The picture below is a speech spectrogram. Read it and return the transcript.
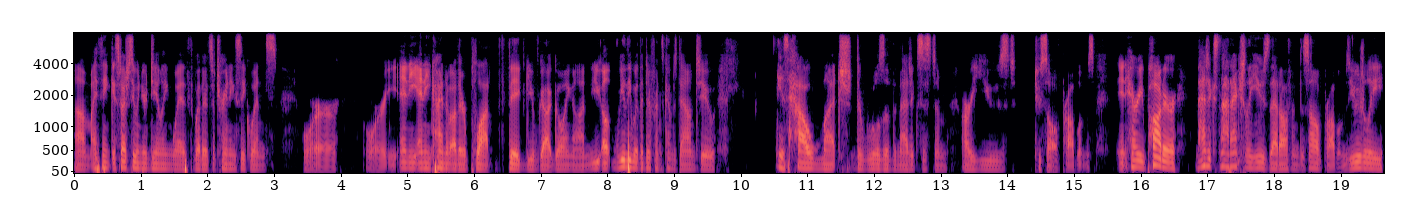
um, I think especially when you're dealing with whether it's a training sequence or or any any kind of other plot fig you've got going on, you, uh, really what the difference comes down to is how much the rules of the magic system are used to solve problems. In Harry Potter, magic's not actually used that often to solve problems. Usually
